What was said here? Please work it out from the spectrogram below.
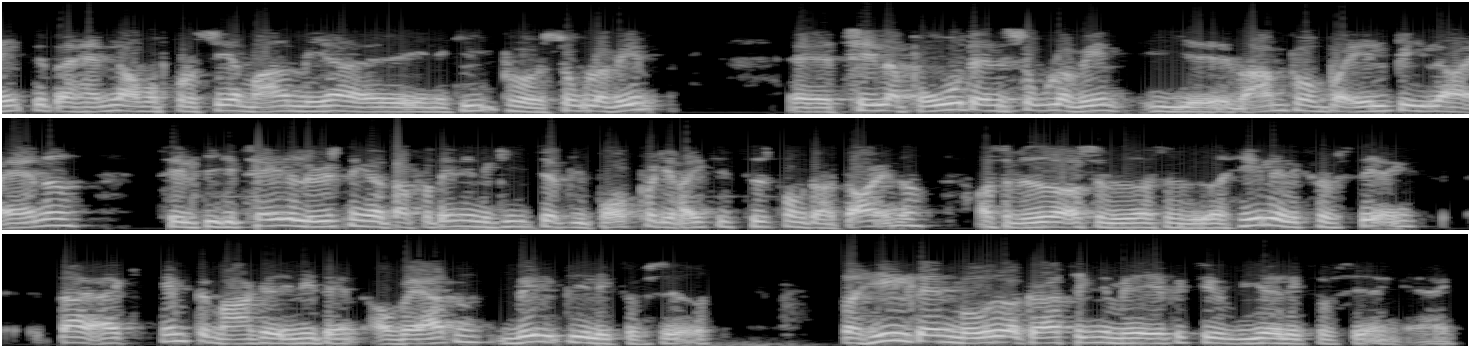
mængde, der handler om at producere meget mere øh, energi på sol og vind, øh, til at bruge den sol og vind i øh, varmepumper, elbiler og andet, til digitale løsninger, der får den energi til at blive brugt på de rigtige tidspunkter af døgnet, osv. osv. osv. Hele elektrificeringen, der er et kæmpe marked inde i den, og verden vil blive elektrificeret. Så hele den måde at gøre tingene mere effektive via elektrificering er et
